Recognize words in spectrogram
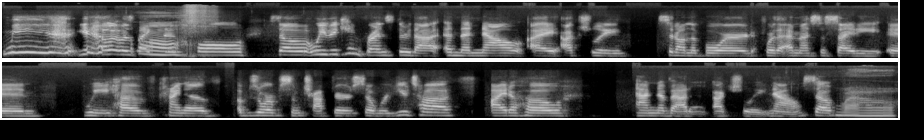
me. You know, it was like oh. this whole. So we became friends through that. And then now I actually sit on the board for the MS Society and we have kind of absorbed some chapters. So we're Utah, Idaho, and Nevada actually now. So wow.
